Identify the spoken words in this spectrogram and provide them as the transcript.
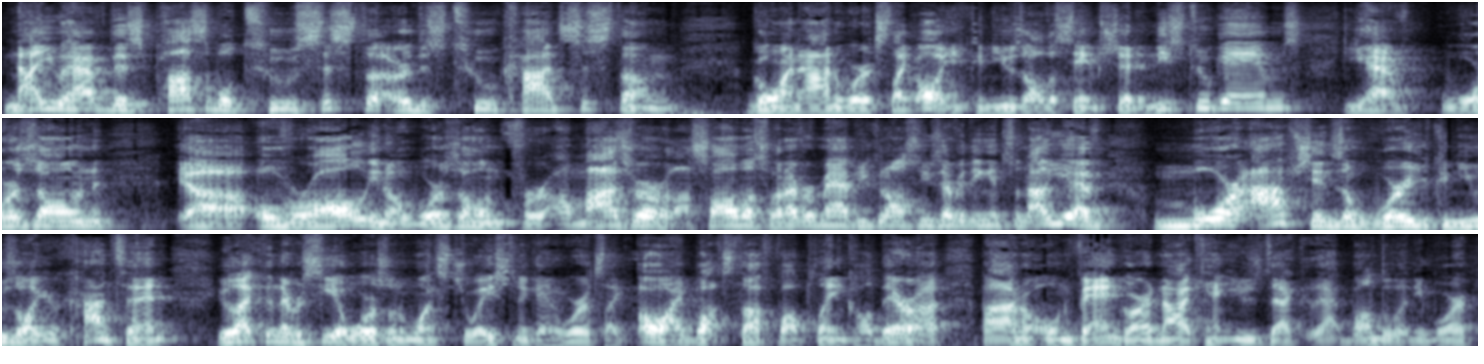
now you have this possible two system or this two COD system going on where it's like, oh, you can use all the same shit in these two games. You have Warzone uh, overall, you know, Warzone for Al Mazrah or Las Almas, whatever map. You can also use everything in. So now you have more options of where you can use all your content. You're likely to never see a Warzone 1 situation again where it's like, oh, I bought stuff while playing Caldera, but I don't own Vanguard. Now I can't use that, that bundle anymore.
